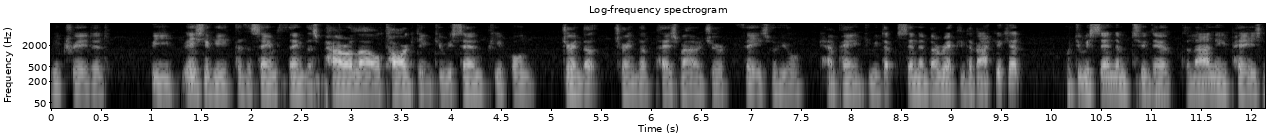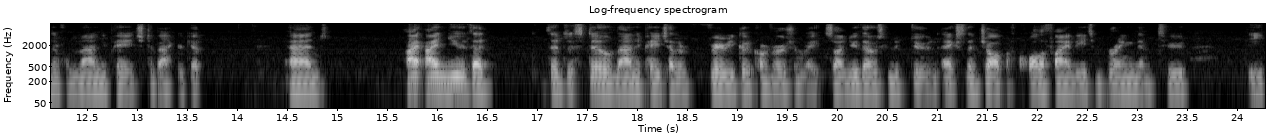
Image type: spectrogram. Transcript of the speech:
we created. We basically did the same thing. This parallel targeting. Do we send people during the during the page manager phase of your campaign? Do we send them directly to BackerKit, or do we send them to their the landing page and then from the landing page to BackerKit? and I, I knew that the distilled landing page had a very good conversion rate. So I knew that I was going to do an excellent job of qualifying leads and bringing them to the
